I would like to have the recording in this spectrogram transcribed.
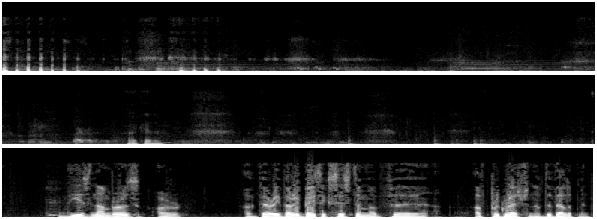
okay. These numbers are a very, very basic system of uh, of progression, of development.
